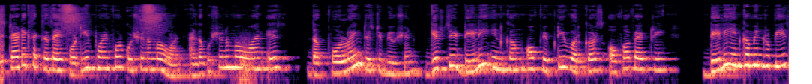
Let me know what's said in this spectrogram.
Statics exercise 14.4 question number 1 and the question number 1 is the following distribution gives the daily income of 50 workers of a factory. Daily income in rupees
